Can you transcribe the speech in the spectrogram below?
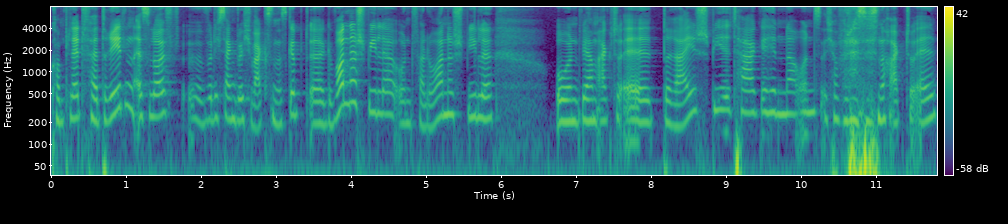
komplett vertreten. Es läuft, äh, würde ich sagen, durchwachsen. Es gibt äh, gewonnene Spiele und verlorene Spiele. Und wir haben aktuell drei Spieltage hinter uns. Ich hoffe, das ist noch aktuell.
